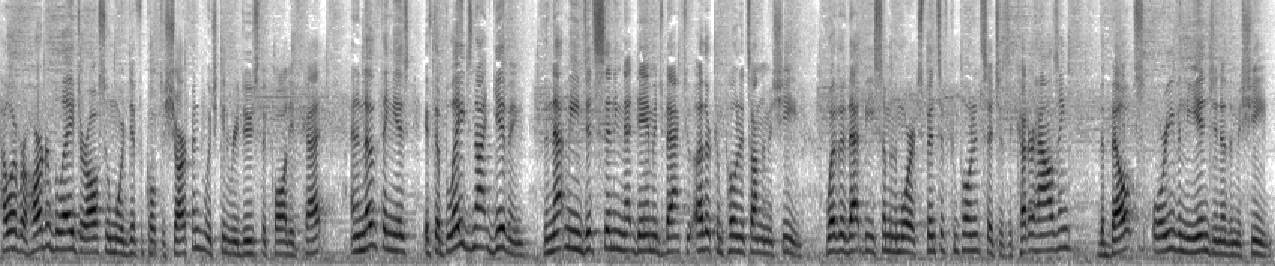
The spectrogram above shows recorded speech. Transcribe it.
however harder blades are also more difficult to sharpen which can reduce the quality of cut and another thing is, if the blade's not giving, then that means it's sending that damage back to other components on the machine, whether that be some of the more expensive components such as the cutter housing, the belts, or even the engine of the machine.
